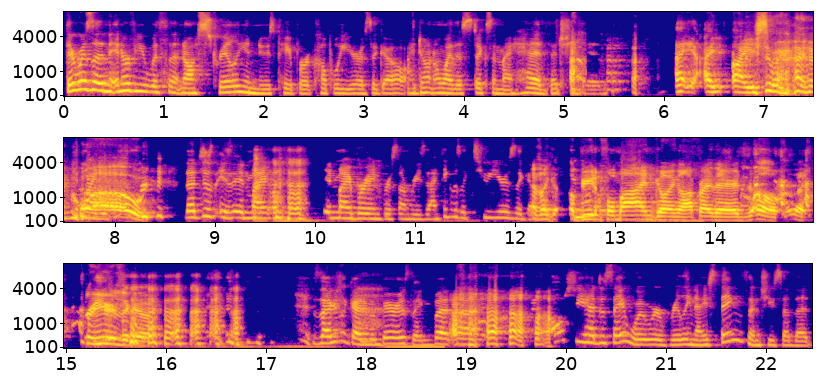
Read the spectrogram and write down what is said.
There was an interview with an Australian newspaper a couple years ago. I don't know why this sticks in my head that she did. I, I, I swear I have no Whoa! idea. that just is in my in my brain for some reason. I think it was like two years ago. It's like a beautiful mind going off right there. It's- Oh, like three years ago. it's actually kind of embarrassing, but uh, all she had to say were, were really nice things, and she said that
